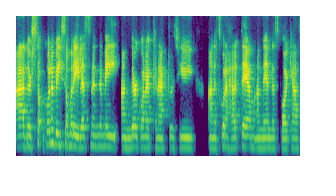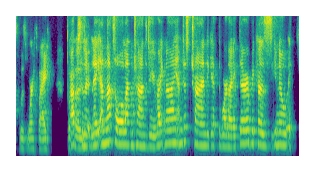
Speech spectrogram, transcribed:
and there's going to be somebody listening to me and they're going to connect with you and it's going to help them. And then this podcast was worthwhile. Absolutely. And that's all I'm trying to do right now. I'm just trying to get the word out there because, you know, it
